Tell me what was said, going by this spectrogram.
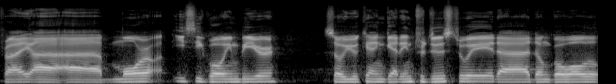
Try uh, uh, more easygoing beer, so you can get introduced to it. Don't go all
